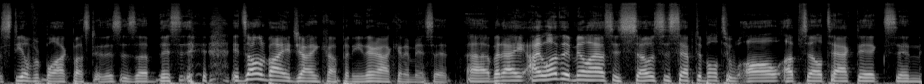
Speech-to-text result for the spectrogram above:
steal from Blockbuster. This is a this. it's owned by a giant company. They're not going to miss it. Uh, but I I love that Milhouse is so susceptible to all upsell tactics, and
